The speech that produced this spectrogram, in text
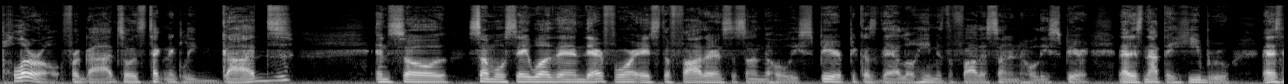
plural for God, so it's technically gods. And so some will say, well, then therefore it's the Father and it's the Son the Holy Spirit because the Elohim is the Father, Son, and Holy Spirit. That is not the Hebrew. That is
